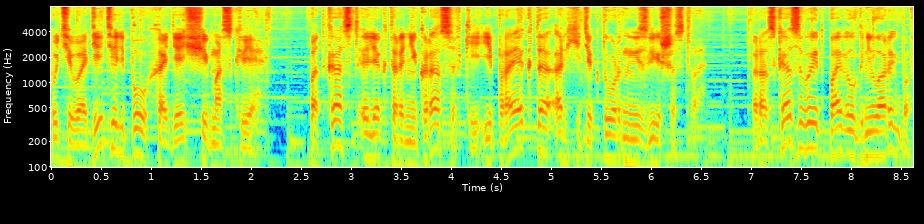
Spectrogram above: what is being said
Путеводитель по уходящей Москве. Подкаст электронекрасовки и проекта «Архитектурные излишества». Рассказывает Павел Гнилорыбов,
